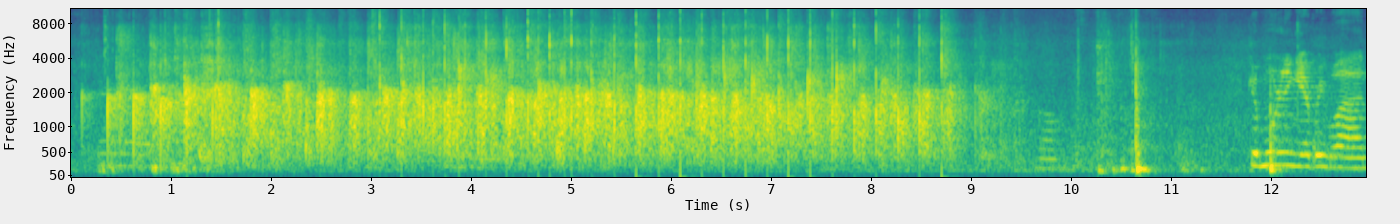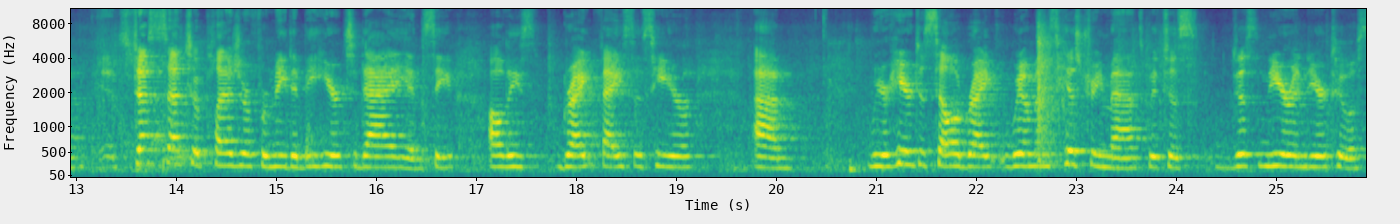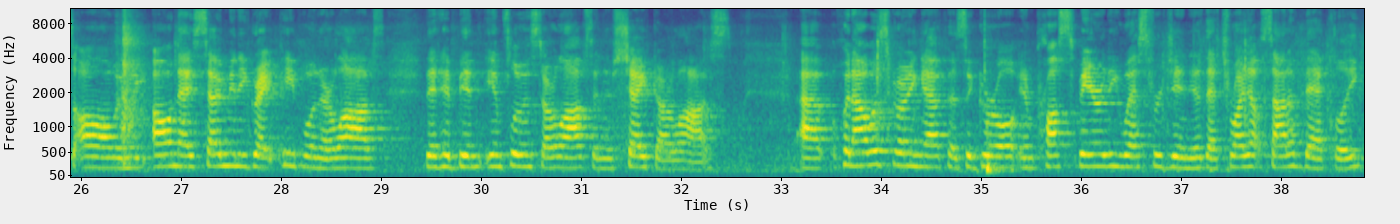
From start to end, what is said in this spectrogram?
Good morning, everyone. It's just such a pleasure for me to be here today and see all these great faces here. Um, we're here to celebrate Women's History Month, which is just near and dear to us all. And we all know so many great people in our lives that have been influenced our lives and have shaped our lives. Uh, when I was growing up as a girl in Prosperity, West Virginia, that's right outside of Beckley,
